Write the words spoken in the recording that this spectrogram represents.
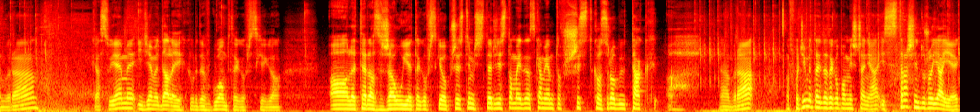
Dobra. Kasujemy, idziemy dalej, kurde, w głąb tego wszystkiego. Ale teraz żałuję tego wszystkiego. Przez tym 40 jednostkami ja bym to wszystko zrobił tak... Ach. Dobra. Wchodzimy tutaj do tego pomieszczenia. Jest strasznie dużo jajek.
